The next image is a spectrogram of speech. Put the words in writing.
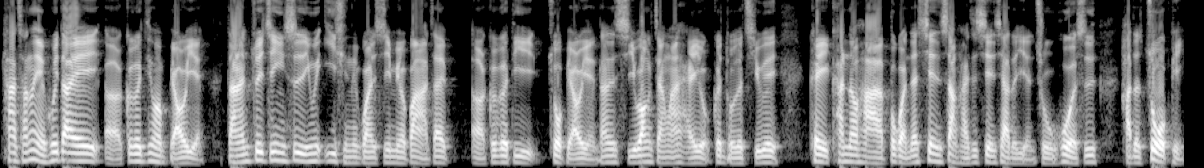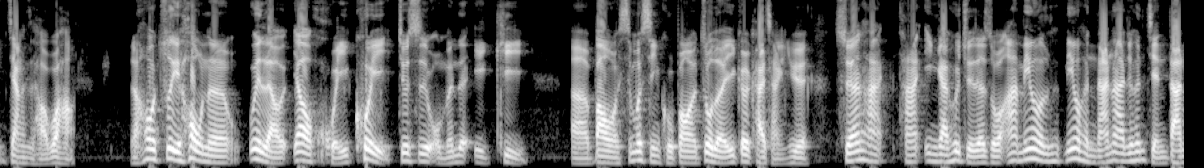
他常常也会在呃各个地方表演，当然，最近是因为疫情的关系，没有办法在呃各个地做表演，但是希望将来还有更多的机会可以看到他，不管在线上还是线下的演出，或者是他的作品，这样子好不好？然后最后呢，为了要回馈，就是我们的 Iki，呃，帮我这么辛苦帮我做了一个开场音乐。虽然他他应该会觉得说啊，没有没有很难啊，就很简单，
